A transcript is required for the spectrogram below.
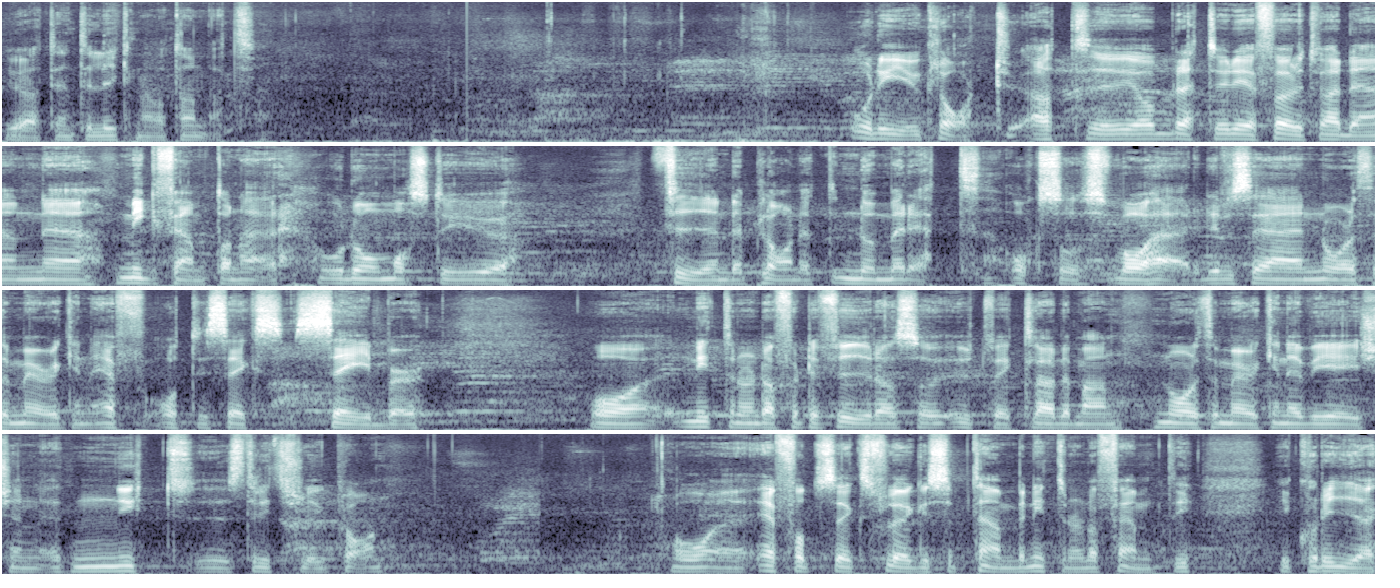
Gör att det inte liknar något annat. Och det är ju klart att eh, jag berättade ju det förut, vi hade en eh, MIG-15 här och då måste ju fiendeplanet nummer ett också vara här, det vill säga North American F-86 Sabre. Och 1944 så utvecklade man North American Aviation ett nytt eh, stridsflygplan. Och F-86 flög i september 1950 i Korea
